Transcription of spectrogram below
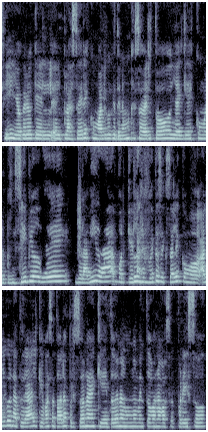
Sí, yo creo que el, placer es como algo que tenemos que saber todo, ya que es como el principio de, de, la vida, porque la respuesta sexual es como algo natural que pasa a todas las personas, que todos en algún momento van a pasar por eso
